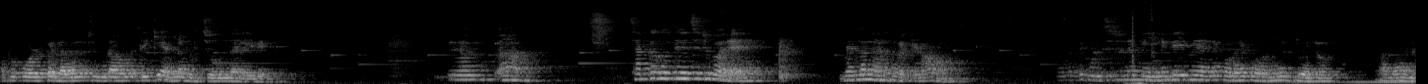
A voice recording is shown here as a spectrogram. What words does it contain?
അപ്പോൾ കുഴപ്പമില്ല. അതങ്ങ് ചൂടാകുമ്പോഴത്തേക്ക് എണ്ണ പിടിച്ചോളും തലയിൽ ആ. ചക്ക കുത്തി വെച്ചിട്ട് പോരെ? വെള്ളം നേരത്തെ വെക്കണോ? വെള്ളത്തിൽ കുളിച്ചിട്ടുണ്ടെങ്കിൽ മീനും കൈമ അതിനെ കുറേ കുറഞ്ഞു കിട്ടുമല്ലോ. അതാണ്.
